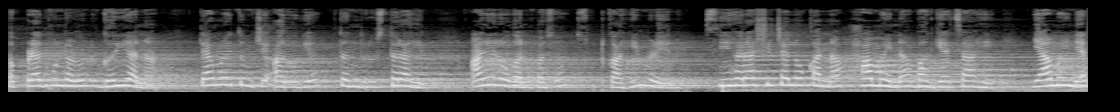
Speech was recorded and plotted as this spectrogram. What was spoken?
कपड्यात गुंडाळून घरी आणा. त्यामुळे तुमचे आरोग्य तंदुरुस्त राहील आणि रोगांपासून सुटकाही मिळेल. सिंह राशीच्या लोकांना हा महिना भाग्याचा आहे. या महिन्यात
